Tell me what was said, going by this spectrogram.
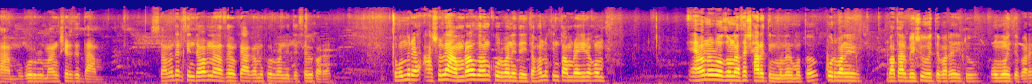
দাম, গরুর মাংসের যে দাম, তো আমাদের চিন্তা ভাবনা আছে ওকে আগামী কোরবানিতে সেল করার। তো বন্ধুরা, আসলে আমরাও যখন কোরবানি দেই, তখনও কিন্তু আমরা এরকম এখন ওর ওজন আছে সাড়ে তিন মনের মতো। কোরবানির বা তার বেশি হইতে পারে, একটু কম হইতে পারে।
